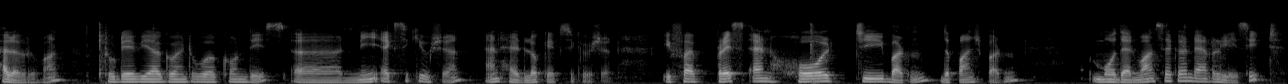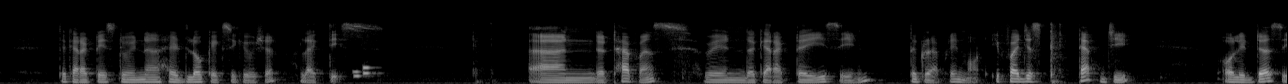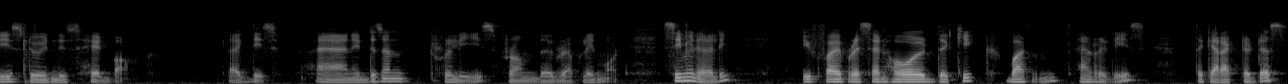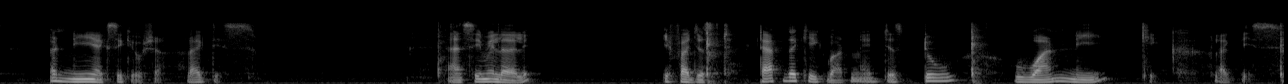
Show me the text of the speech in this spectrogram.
Hello everyone. Today we are going to work on this uh, knee execution and headlock execution. If I press and hold G button, the punch button, more than one second and release it, the character is doing a headlock execution like this. And it happens when the character is in the grappling mode. If I just tap G, all it does is doing this head bump like this and it doesn't release from the grappling mode. Similarly, if I press and hold the kick button and release, the character does a knee execution like this. And similarly, if I just tap the kick button, it just do one knee kick like this.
